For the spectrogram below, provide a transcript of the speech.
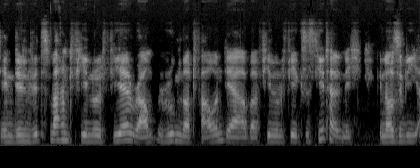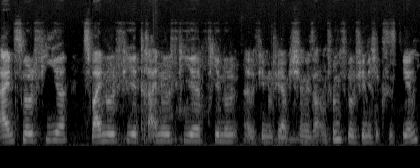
Den, den Witz machen, 404, Room, Room Not Found, ja, aber 404 existiert halt nicht. Genauso wie 104, 204, 304, 40, also 404 habe ich schon gesagt, und 504 nicht existieren,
